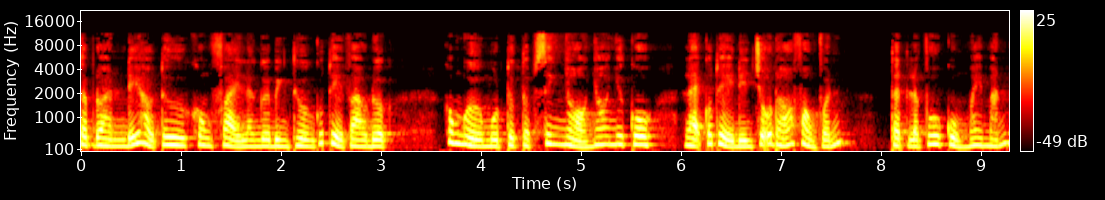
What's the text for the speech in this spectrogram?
Tập đoàn Đế Hảo Tư không phải là người bình thường có thể vào được. Không ngờ một thực tập sinh nhỏ nho như cô lại có thể đến chỗ đó phỏng vấn. Thật là vô cùng may mắn.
